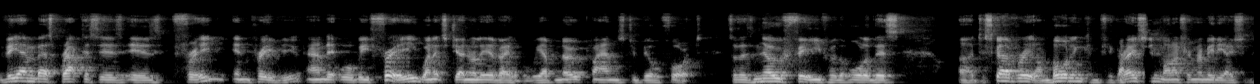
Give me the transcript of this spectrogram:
VM best practices is free in preview and it will be free when it's generally available. We have no plans to bill for it. So there's no fee for the, all of this uh, discovery, onboarding, configuration, monitoring, remediation.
